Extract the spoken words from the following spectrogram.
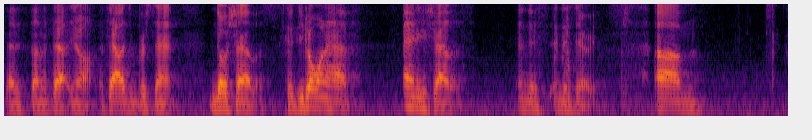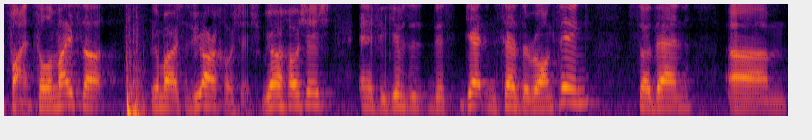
that it's done a thou, you know a thousand percent no shilas because you don't want to have any shilas in this in this area. Um, Fine. So Lamaisa, the Gemara says we are choshesh. We are choshesh, and if he gives this get and says the wrong thing, so then um,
